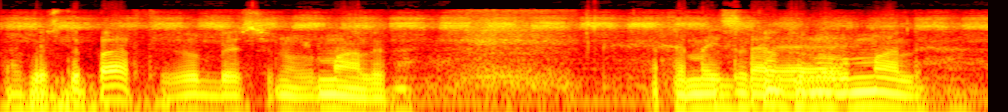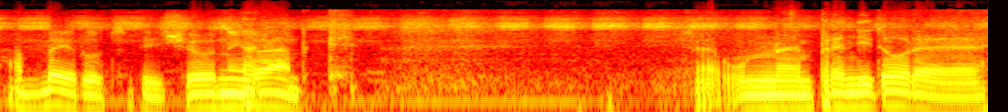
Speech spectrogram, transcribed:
Da queste parti dovrebbe essere normale. È mai È stare- tanto normale. A Beirut dice, o nei Eh. Iraq. Cioè, un imprenditore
